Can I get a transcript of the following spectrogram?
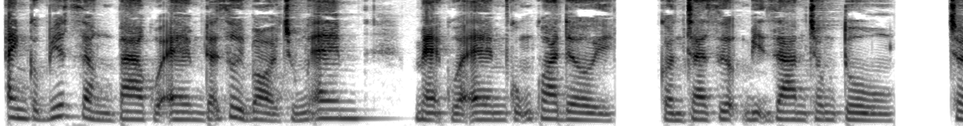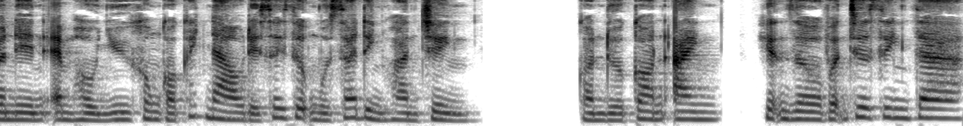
anh có biết rằng ba của em đã rời bỏ chúng em, mẹ của em cũng qua đời, còn cha dượng bị giam trong tù, cho nên em hầu như không có cách nào để xây dựng một gia đình hoàn chỉnh. Còn đứa con anh hiện giờ vẫn chưa sinh ra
